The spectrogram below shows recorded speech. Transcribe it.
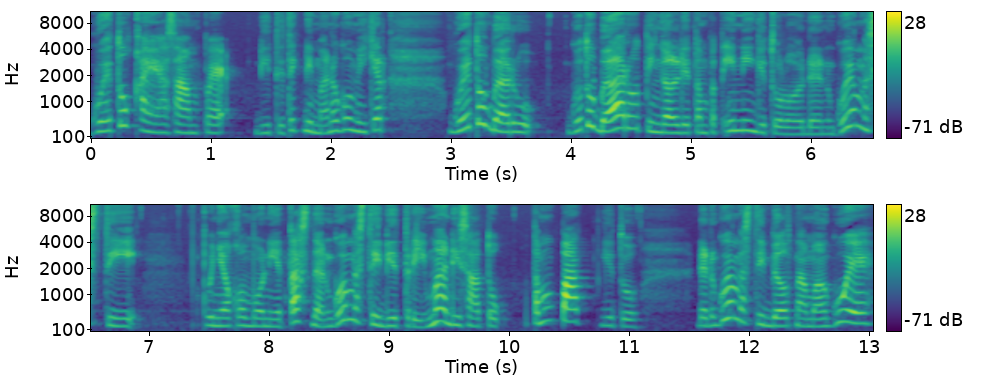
gue tuh kayak sampai di titik di mana gue mikir gue tuh baru gue tuh baru tinggal di tempat ini gitu loh. Dan gue mesti punya komunitas dan gue mesti diterima di satu tempat gitu. Dan gue mesti build nama gue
